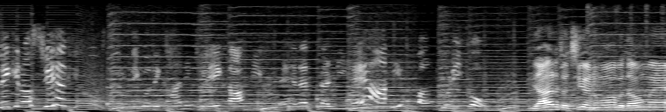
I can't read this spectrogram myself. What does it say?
लेकिन ऑस्ट्रेलिया की खूबसूरती को दिखाने के लिए काफ़ी मेहनत करनी है आपकी पंखुड़ी को। यार, सच्ची अनुभव बताऊँ मैं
